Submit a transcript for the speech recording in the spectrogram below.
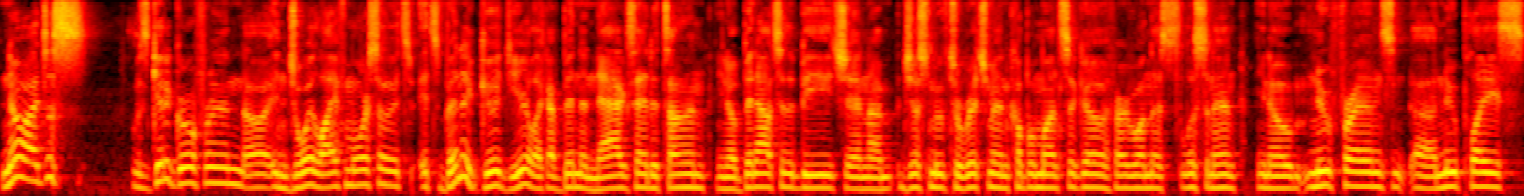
No, I just was get a girlfriend, uh, enjoy life more. So it's it's been a good year. Like I've been to Nags Head a ton, you know, been out to the beach, and I just moved to Richmond a couple months ago. For everyone that's listening, you know, new friends, uh, new place.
